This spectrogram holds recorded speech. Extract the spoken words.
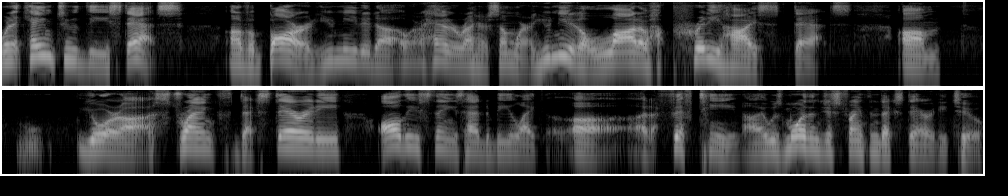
when it came to the stats of a bard, you needed, uh, oh, I had it around here somewhere, you needed a lot of pretty high stats. Um, your uh, strength, dexterity, all these things had to be like uh, at a 15. Uh, it was more than just strength and dexterity, too.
